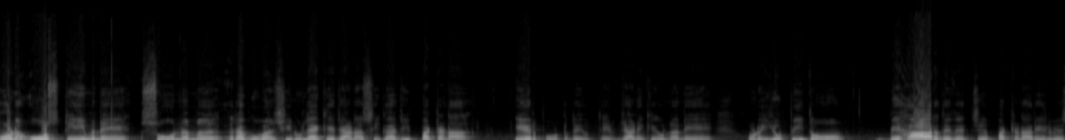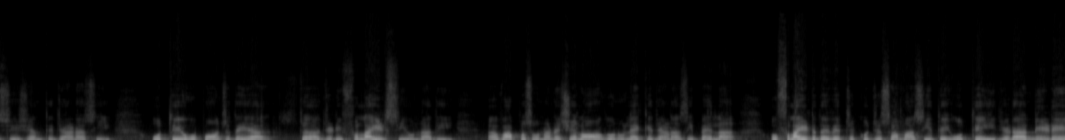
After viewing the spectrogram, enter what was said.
ਹੁਣ ਉਸ ਟੀਮ ਨੇ ਸੋਨਮ ਰਘੂਵੰਸ਼ੀ ਨੂੰ ਲੈ ਕੇ ਜਾਣਾ ਸੀਗਾ ਜੀ ਪਟਨਾ 에ਅਰਪੋਰਟ ਦੇ ਉੱਤੇ। ਜਾਣੀ ਕਿ ਉਹਨਾਂ ਨੇ ਹੁਣ ਯੂਪੀ ਤੋਂ ਬਿਹਾਰ ਦੇ ਵਿੱਚ ਪਟਨਾ ਰੇਲਵੇ ਸਟੇਸ਼ਨ ਤੇ ਜਾਣਾ ਸੀ। ਉੱਥੇ ਉਹ ਪਹੁੰਚਦੇ ਆ, ਤਾਂ ਜਿਹੜੀ ਫਲਾਈਟ ਸੀ ਉਹਨਾਂ ਦੀ ਵਾਪਸ ਉਹਨਾਂ ਨੇ ਸ਼ਿਲੌਂਗ ਉਹਨੂੰ ਲੈ ਕੇ ਜਾਣਾ ਸੀ ਪਹਿਲਾਂ। ਉਹ ਫਲਾਈਟ ਦੇ ਵਿੱਚ ਕੁਝ ਸਮਾਂ ਸੀ ਤੇ ਉੱਥੇ ਹੀ ਜਿਹੜਾ ਨੇੜੇ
